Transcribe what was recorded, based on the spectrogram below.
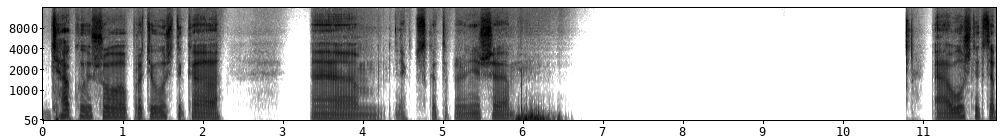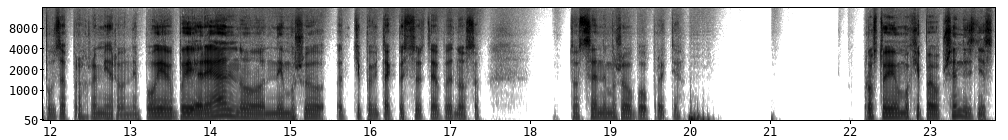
Дякую, що проти лучника. Ем, як то сказати, правильніше. Е, Лучник це був запрограмірований, бо якби реально не можу, типу він так без це виносив, то це неможливо було пройти. Просто я йому хп взагалі не зніс,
